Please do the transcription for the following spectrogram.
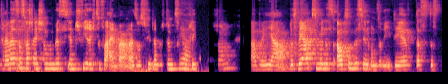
teilweise ist es wahrscheinlich schon so ein bisschen schwierig zu vereinbaren. Also es führt dann bestimmt zu ja. Konflikten schon. Aber ja, das wäre zumindest auch so ein bisschen unsere Idee, dass, dass,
